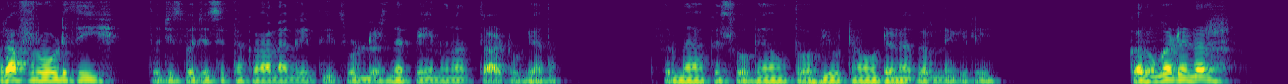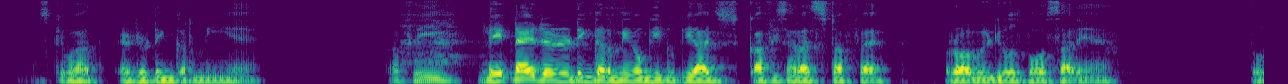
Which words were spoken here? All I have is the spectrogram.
रफ रोड थी तो जिस वजह से थकान आ गई थी शोल्डर्स में पेन होना स्टार्ट हो गया था। तो फिर मैं आके सो गया हूँ तो अभी उठा हूँ डिनर करने के लिए। करूँगा डिनर उसके बाद एडिटिंग करनी है। काफ़ी लेट नाइट एडिटिंग करनी होगी, क्योंकि आज काफ़ी सारा स्टफ़ है रॉ वीडियोस बहुत सारे हैं। तो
